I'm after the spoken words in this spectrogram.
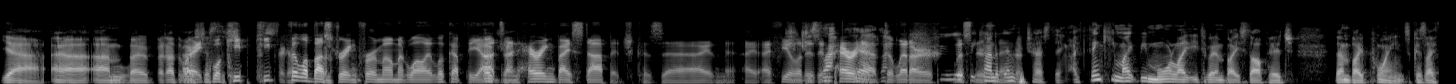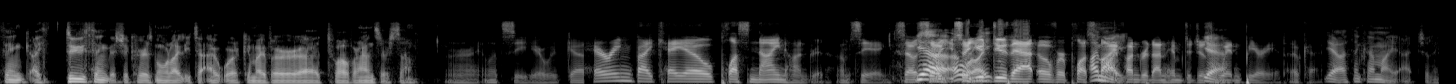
Yeah, uh, um, but but otherwise, All right. well, keep keep filibustering for a moment while I look up the odds okay. on Herring by stoppage because uh, I, I feel it is that, imperative yeah, to let our listeners kind know. of interesting. I think he might be more likely to end by stoppage than by points because I think I do think that Shakur is more likely to outwork him over uh, 12 rounds or so. All right, let's see here. We've got Herring by KO plus 900. I'm seeing. So yeah, so, so right. you do that over plus 500 on him to just yeah. win. Period. Okay. Yeah, I think I might actually.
